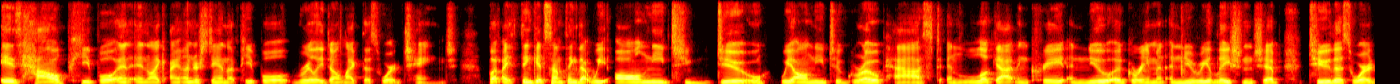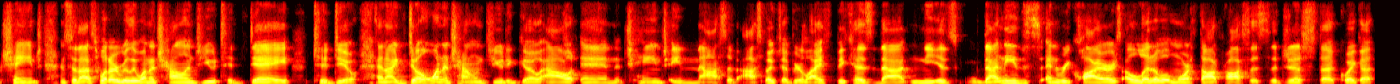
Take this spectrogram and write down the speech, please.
is how people and, and like I understand that people really don't like this word change, but I think it's something that we all need to do. We all need to grow past and look at and create a new agreement, a new relationship to this word change. And so that's what I really want to challenge you today to do. And I don't want to challenge you to go out and change a massive aspect of your life because that needs that needs and requires a little bit more thought process than just a quick a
